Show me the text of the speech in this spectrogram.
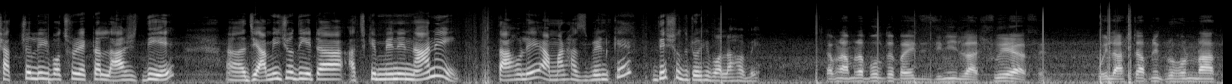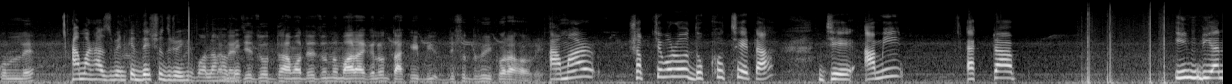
সাতচল্লিশ বছরের একটা লাশ দিয়ে যে আমি যদি এটা আজকে মেনে না নেই, তাহলে আমার হাজব্যান্ডকে দেশদ্রোহী বলা হবে। তারপরে আমরা বলতে পারি যিনি লাশ শুয়ে আছেন, ওই লাশটা আপনি গ্রহণ না করলে আমার হাজব্যান্ডকে দেশদ্রোহী বলা মানে হবে। যে যোদ্ধা আমাদের জন্য মারা গেলেন তাকে দেশদ্রোহী করা হবে। আমার সবচেয়ে বড় দুঃখ হচ্ছে এটা যে আমি একটা ইন্ডিয়ান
